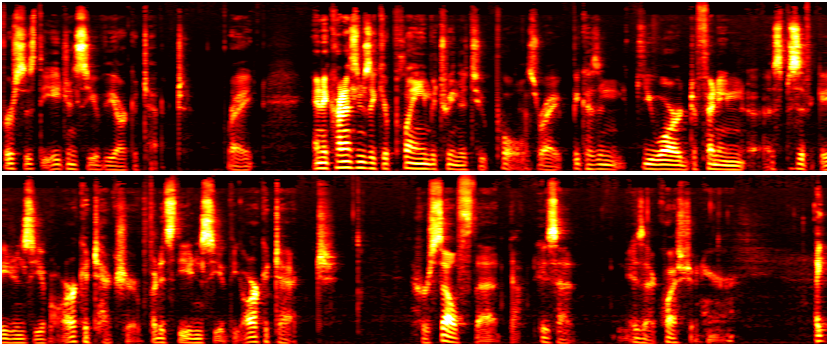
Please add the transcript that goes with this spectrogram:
versus the agency of the architect, right? And it kind of seems like you're playing between the two poles, right? Because in, you are defending a specific agency of architecture, but it's the agency of the architect herself that yeah. is that is that question here. I,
